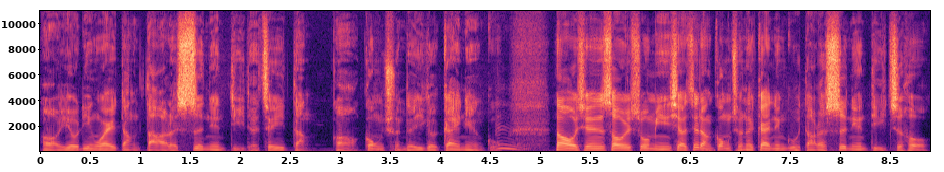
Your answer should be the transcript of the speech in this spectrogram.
哦，又另外一档打了四年底的这一档。哦，共存的一个概念股。那我先稍微说明一下，这两共存的概念股打了四年底之后，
